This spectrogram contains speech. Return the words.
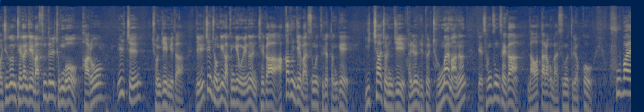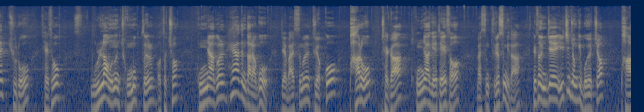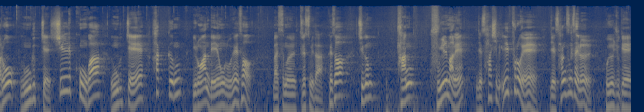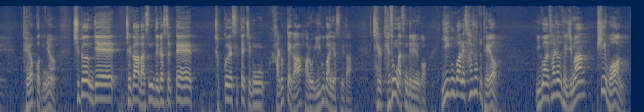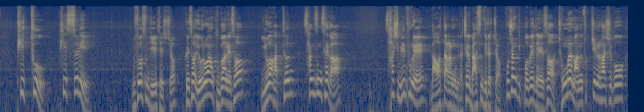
어, 지금 제가 이제 말씀드릴 종목 바로 일진 전기입니다. 이제 일진 전기 같은 경우에는 제가 아까도 이제 말씀을 드렸던 게 2차 전지 관련주들 정말 많은 상승세가 나왔다라고 말씀을 드렸고 후발주로 계속 올라오는 종목들 어떻죠? 공략을 해야 된다라고 이제 말씀을 드렸고 바로 제가 공략에 대해서 말씀드렸습니다. 그래서 이제 일진 전기 뭐였죠? 바로 음극재, 실리콘과 음극재의 합금 이러한 내용으로 해서 말씀을 드렸습니다. 그래서 지금 단 9일 만에 이제 41%의 이제 상승세를 보여주게 되었거든요. 지금 이제 제가 말씀드렸을 때 접근했을 때 지금 가격대가 바로 이 구간이었습니다. 제가 계속 말씀드리는 거. 이 구간에 사셔도 돼요. 이 구간에 사셔도 되지만 P1, P2, P3 무슨 말씀인지 이해되시죠? 그래서 이러한 구간에서 이와 같은 상승세가 41%에 나왔다는 겁니다. 제가 말씀드렸죠. 포션 기법에 대해서 정말 많은 숙지를 하시고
